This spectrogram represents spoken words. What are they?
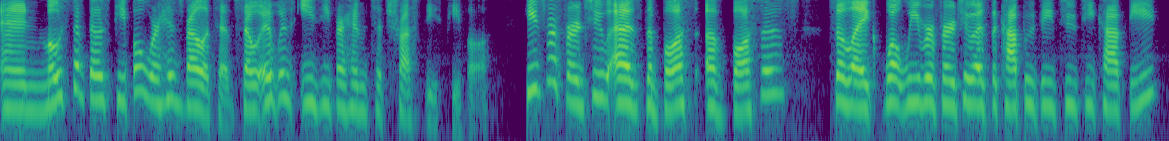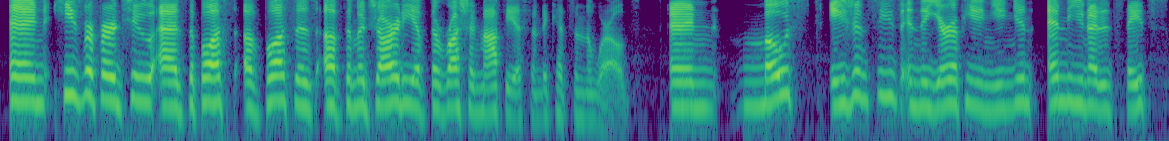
and most of those people were his relatives, so it was easy for him to trust these people. He's referred to as the boss of bosses, so like what we refer to as the capo di capi, and he's referred to as the boss of bosses of the majority of the Russian mafia syndicates in the world. And most agencies in the European Union and the United States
